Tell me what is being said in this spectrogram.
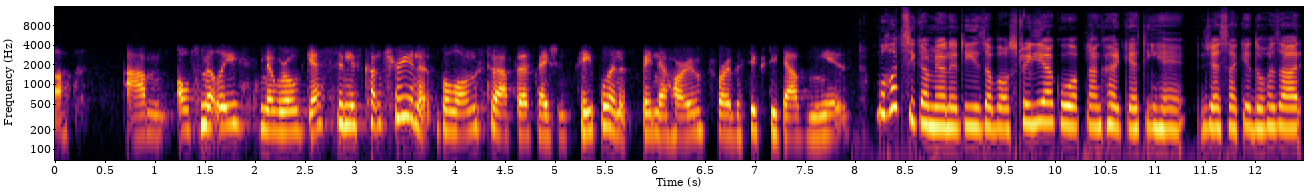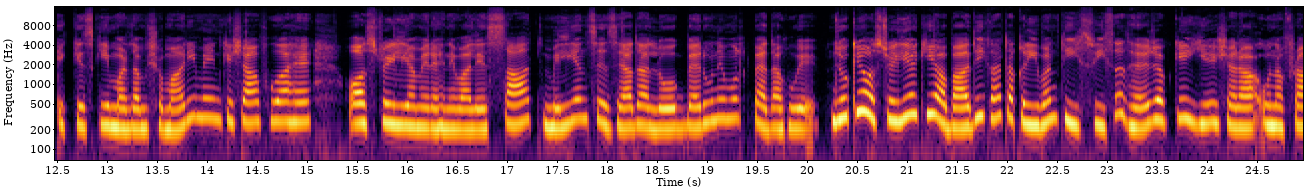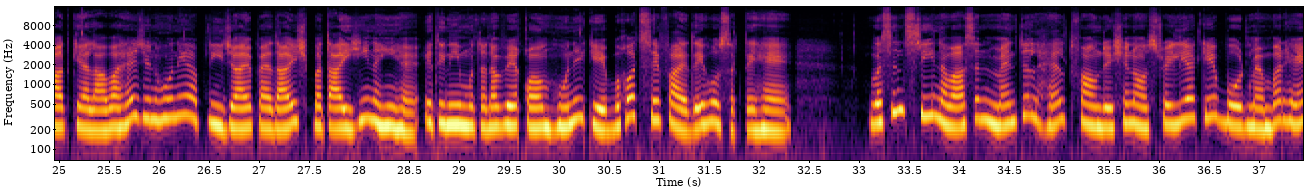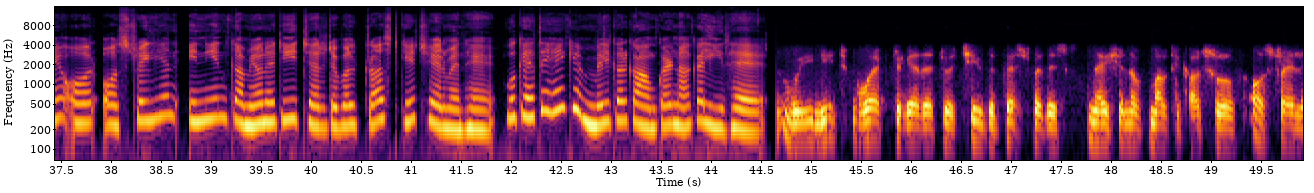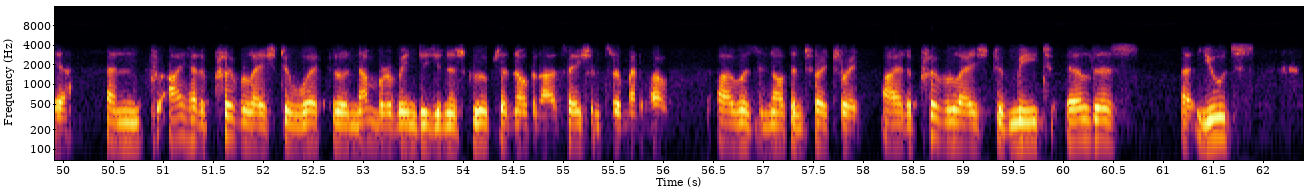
Um, ultimately, you know, we're all guests in this country and it belongs to our First Nations people and it's been their home for over 60,000 years. بہت سی communities اب Australia کو اپنا گھر کہتی ہیں جیسا کہ 2021 کی مردم شماری میں انکشاف ہوا ہے آسٹریلیا میں رہنے والے سات ملین سے زیادہ لوگ بیرون ملک پیدا ہوئے جو کہ آسٹریلیا کی آبادی کا تقریباً تیس فیصد ہے جبکہ یہ شرح ان افراد کے علاوہ ہے جنہوں نے اپنی جائے پیدائش بتائی ہی نہیں ہے اتنی متنوع قوم ہونے کے بہت سے فائدے ہو سکتے ہیں ہیں Vasan Srinivasan mental health foundation Australia کے کے بورڈ ممبر اور Australian Indian community charitable trust chairman ہیں وہ کہتے ہیں کہ مل کر کام کرنا کلید ہے I was in Northern Territory. I had a privilege to meet elders, uh, youths,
